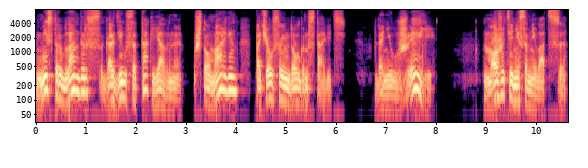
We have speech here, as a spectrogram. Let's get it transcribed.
мистер Бландерс гордился так явно, что Марвин почел своим долгом ставить. «Да неужели?» «Можете не сомневаться».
